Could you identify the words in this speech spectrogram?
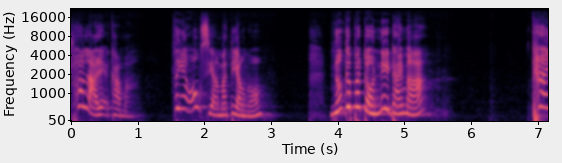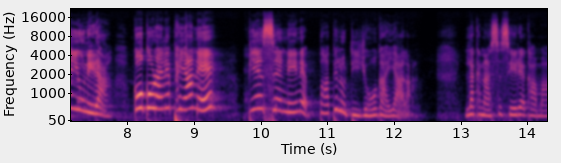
ထွက်လာတဲ့အခါမှာသင်အုပ်ဆရာမတစ်ယောက်နော်နှုတ်ကပတ်တော်နေ့တိုင်းမှာခံယူနေတာကိုကိုယ်တိုင်လည်းဖျားနေပြင်းစင်နေနဲ့ဘာဖြစ်လို့ဒီယောဂရလာလက္ခဏာစစ်ဆေးတဲ့အခါမှာ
